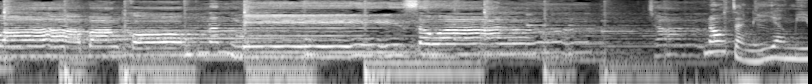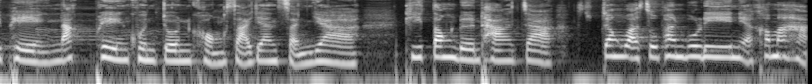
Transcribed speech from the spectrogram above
ว่าบางกอกนั้นมีสวรรค์ฉั นนอกจากนี้ยังมีเพลงนักเพลงคนจนของสายันสัญญาที่ต้องเดินทางจากจังหวัดสุพรรณบุรีเนี่ยเข้ามาหา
